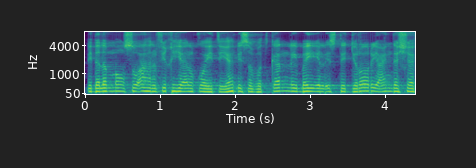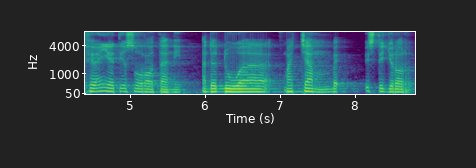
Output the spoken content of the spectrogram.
di dalam Mawsu'ah Al-Fiqhiyah Al-Kuwaitiyah disebutkan li bai'il istijrari 'inda Syafi'iyyati suratani. Ada dua macam istijrar.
